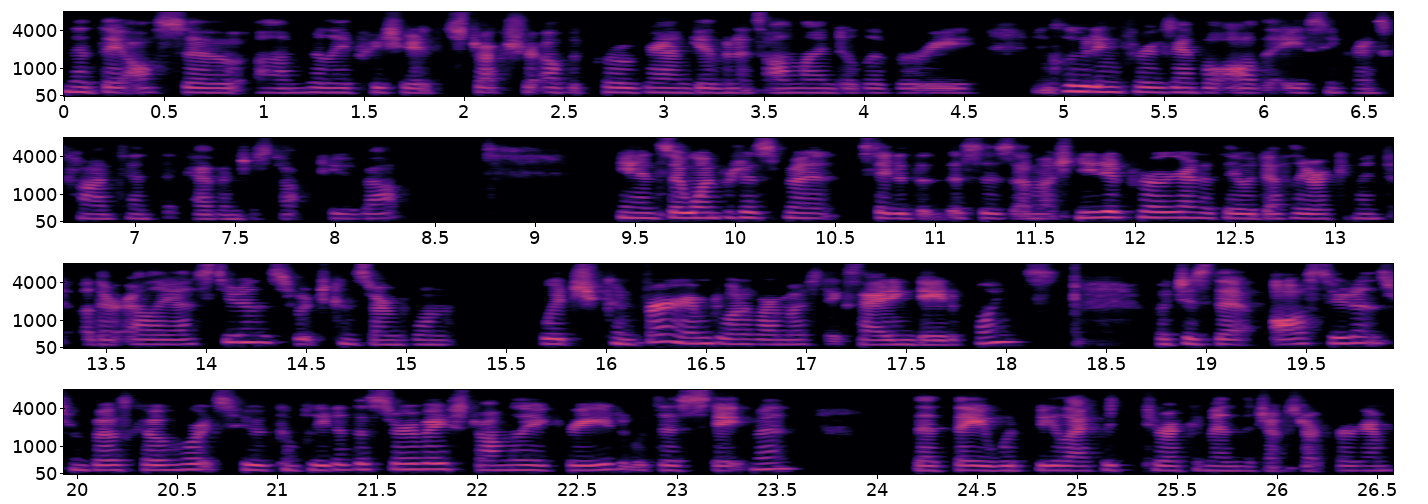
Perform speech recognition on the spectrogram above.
and that they also um, really appreciated the structure of the program given its online delivery, including, for example, all the asynchronous content that Kevin just talked to you about. And so one participant stated that this is a much needed program that they would definitely recommend to other LIS students, which concerned one which confirmed one of our most exciting data points, which is that all students from both cohorts who completed the survey strongly agreed with this statement that they would be likely to recommend the Jumpstart program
